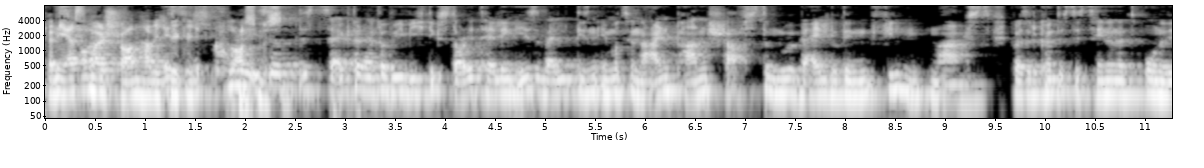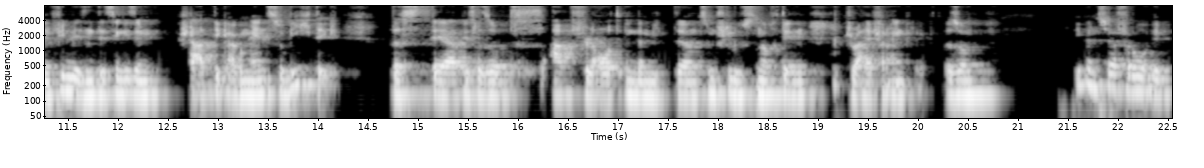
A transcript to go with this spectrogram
beim es- ersten Mal schauen habe ich es, wirklich es cool raus ist müssen. Ja, das zeigt halt einfach, wie wichtig Storytelling ist, weil diesen emotionalen Punch schaffst du nur, weil du den Film magst. Also du könntest die Szene nicht ohne den Film lesen. Deswegen ist im Statik-Argument so wichtig, dass der ein bisschen so abflaut in der Mitte und zum Schluss noch den Drive reinkriegt. Also ich bin sehr froh. Ich,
